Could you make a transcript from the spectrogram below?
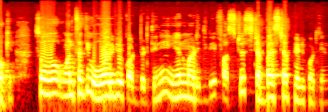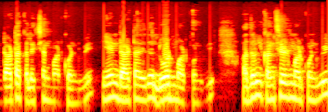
ಓಕೆ ಸೊ ಒಂದ್ಸತಿ ಓವರ್ ವ್ಯೂ ಕೊಟ್ಬಿಡ್ತೀನಿ. ಏನ್ ಮಾಡಿದ್ವಿ? ಫಸ್ಟ್ ಸ್ಟೆಪ್ ಬೈ ಸ್ಟೆಪ್ ಹೇಳ್ಕೊಡ್ತೀನಿ. ಡಾಟಾ ಕಲೆಕ್ಷನ್ ಮಾಡ್ಕೊಂಡ್ವಿ. ಏನ್ ಡಾಟಾ ಇದೆ ಲೋಡ್ ಮಾಡ್ಕೊಂಡ್ವಿ. ಅದ್ರಲ್ಲಿ ಕನ್ಸಿಡರ್ ಮಾಡ್ಕೊಂಡ್ವಿ.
